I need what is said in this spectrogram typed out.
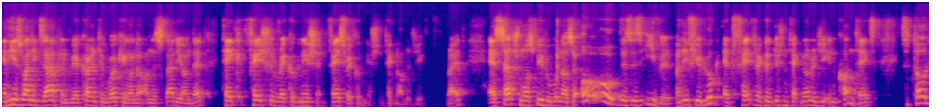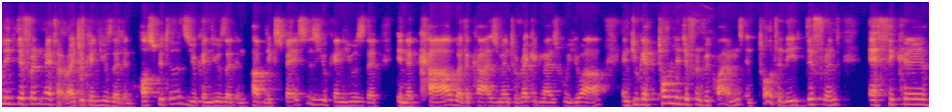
And here's one example, and we are currently working on a, on a study on that. Take facial recognition, face recognition technology right? As such, most people would not say, oh, oh, this is evil. But if you look at face recognition technology in context, it's a totally different matter, right? You can use that in hospitals, you can use that in public spaces, you can use that in a car where the car is meant to recognize who you are, and you get totally different requirements and totally different ethical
